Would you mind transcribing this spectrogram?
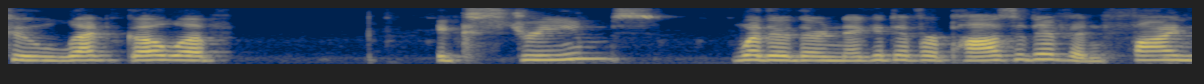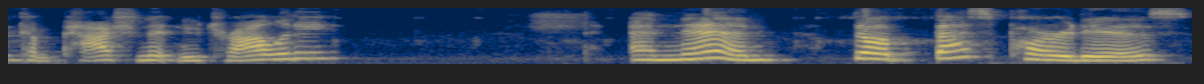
to let go of extremes, whether they're negative or positive, and find compassionate neutrality. And then the best part is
